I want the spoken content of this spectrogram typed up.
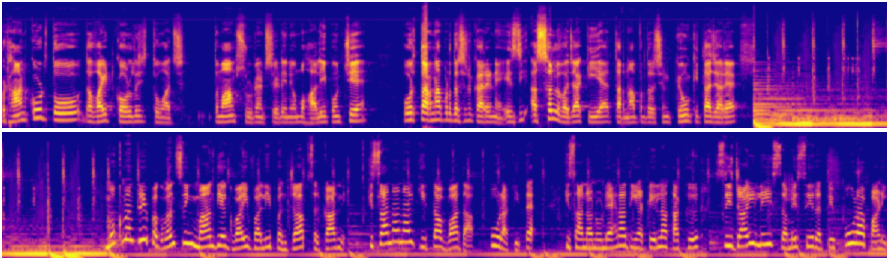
ਪਠਾਨਕੋਟ ਤੋਂ ਦਾ ਵਾਈਟ ਕਾਲਜ ਤੋਂ ਅੱਜ तमाम ਸਟੂਡੈਂਟਸ ਜਿਹੜੇ ਨੇ ਉਹ ਮੋਹਾਲੀ ਪਹੁੰਚੇ ਹੈ ਔਰ ਧਰਨਾ ਪ੍ਰਦਰਸ਼ਨ ਕਰ ਰਹੇ ਨੇ ਇਸ ਦੀ ਅਸਲ ਵਜ੍ਹਾ ਕੀ ਹੈ ਧਰਨਾ ਪ੍ਰਦਰਸ਼ਨ ਕਿਉਂ ਕੀਤਾ ਜਾ ਰਿਹਾ ਹੈ ਮੁੱਖ ਮੰਤਰੀ ਭਗਵੰਤ ਸਿੰਘ ਮਾਨ ਦੀ ਅਗਵਾਈ ਵਾਲੀ ਪੰਜਾਬ ਸਰਕਾਰ ਨੇ ਕਿਸਾਨਾਂ ਨਾਲ ਕੀਤਾ ਵਾਅਦਾ ਪੂਰਾ ਕੀਤਾ ਹੈ ਕਿਸਾਨਾਂ ਨੂੰ ਨਹਿਰਾਂ ਦੀਆਂ ਟੇਲਾਂ ਤੱਕ ਸਿੰਜਾਈ ਲਈ ਸਮੇਂ ਸਿਰ ਅਤੇ ਪੂਰਾ ਪਾਣੀ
